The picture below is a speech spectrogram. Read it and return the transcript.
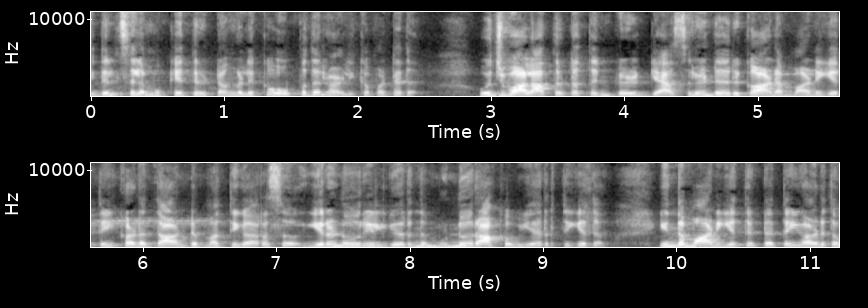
இதில் சில முக்கிய திட்டங்களுக்கு ஒப்புதல் அளிக்கப்பட்டது உஜ்வாலா திட்டத்தின் கீழ் கேஸ் சிலிண்டருக்கான மானியத்தை கடந்த ஆண்டு மத்திய அரசு இருநூறில் இருந்து முன்னூறாக உயர்த்தியது இந்த மானிய திட்டத்தை அடுத்த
